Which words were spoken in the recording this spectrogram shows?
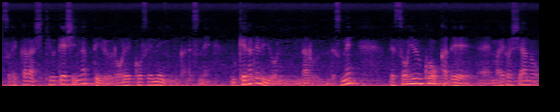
それから支給停止になっている老齢厚生年金がですね受けられるようになるんですね。でそういう効果で、えー、毎年あの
